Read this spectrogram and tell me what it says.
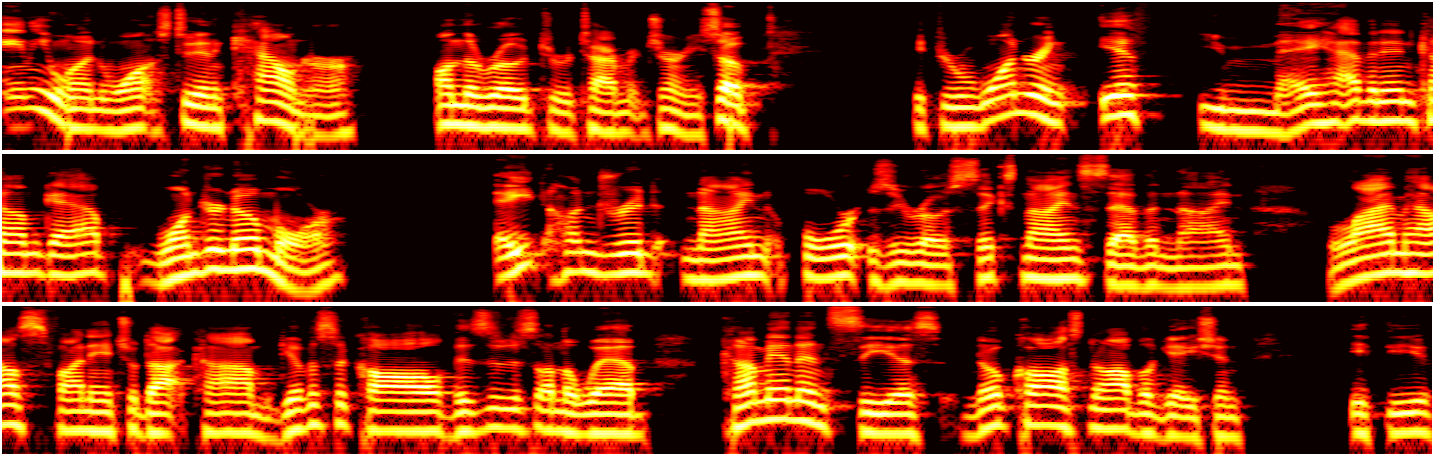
anyone wants to encounter on the road to retirement journey. So if you're wondering if you may have an income gap, wonder no more. 800 940 6979, limehousefinancial.com. Give us a call, visit us on the web, come in and see us. No cost, no obligation. If you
